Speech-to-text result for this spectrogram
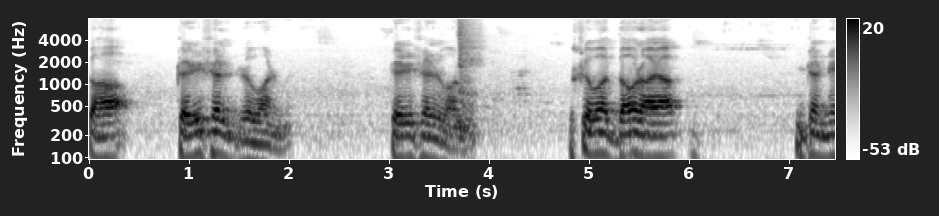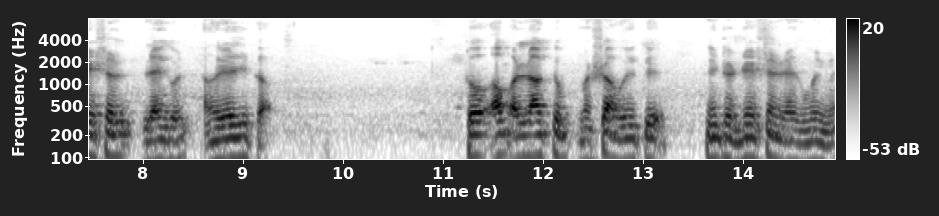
کہا ٹریڈیشنل زبان میں، ٹریڈیشنل زبان میں۔ اس کے بعد دور آیا انٹرنیشنل لینگویج انگریزی کا۔ تو اب اللہ کی منشا ہوئی کہ انٹرنیشنل لینگویج میں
